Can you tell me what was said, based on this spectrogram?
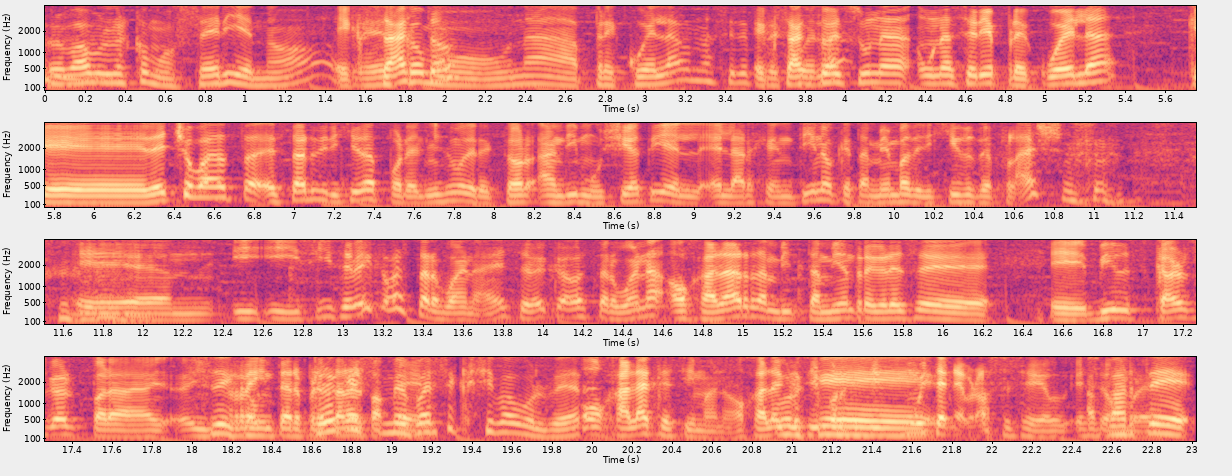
Pero va a volver como serie, ¿no? Exacto. Es como una precuela, una serie precuela. Exacto, es una, una serie precuela que de hecho va a ta- estar dirigida por el mismo director Andy Muschietti, el, el argentino que también va a dirigir The Flash. Eh, y, y sí, se ve que va a estar buena, ¿eh? Se ve que va a estar buena. Ojalá tambi- también regrese eh, Bill Skarsgård para eh, Sí, reinterpretar creo que el sí, papel. Me parece que sí va a volver. Ojalá que sí, mano. Ojalá que sí, Porque- sí es muy tenebroso ese, ese hombre.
